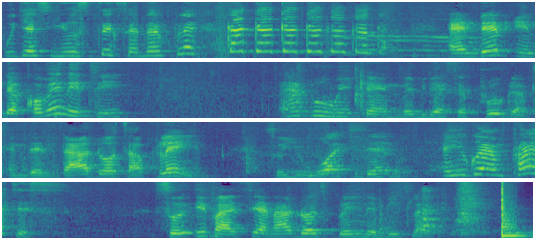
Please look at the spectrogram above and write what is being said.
we just use sticks and then play. Gang, gang, gang. And then in the community, every weekend, maybe there's a program and then the adults are playing. So you watch them and you go and practice. So if I see an adult playing a beat like, then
